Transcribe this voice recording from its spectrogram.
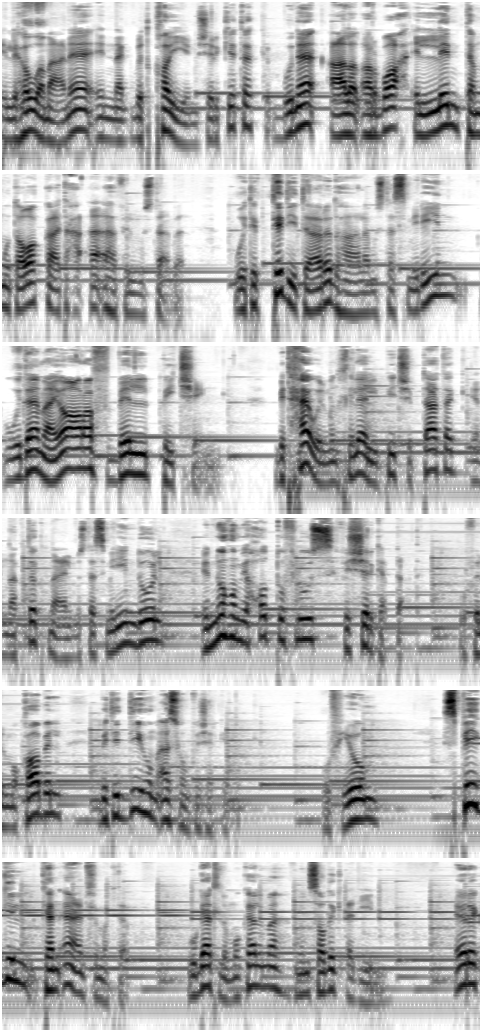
اللي هو معناه إنك بتقيم شركتك بناء على الأرباح اللي أنت متوقع تحققها في المستقبل وتبتدي تعرضها على مستثمرين وده ما يعرف بال pitching بتحاول من خلال ال pitch بتاعتك إنك تقنع المستثمرين دول إنهم يحطوا فلوس في الشركة بتاعتك وفي المقابل بتديهم أسهم في شركتك. وفي يوم سبيجل كان قاعد في مكتبه وجات له مكالمة من صديق قديم إيريك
